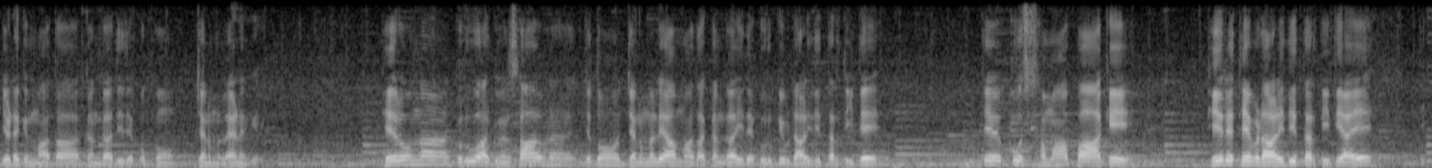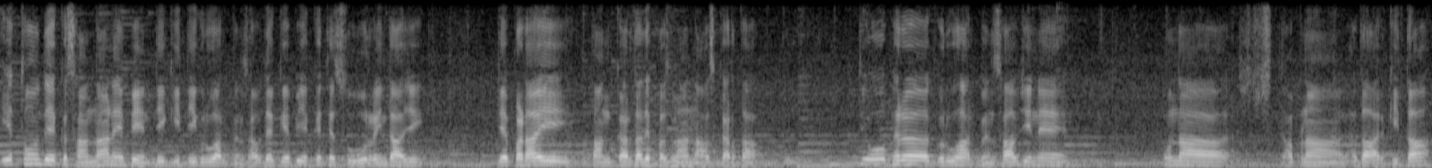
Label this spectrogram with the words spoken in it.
ਜਿਹੜਾ ਕਿ ਮਾਤਾ ਗੰਗਾ ਦੀ ਦੇ ਕੁੱਖੋਂ ਜਨਮ ਲੈਣਗੇ। ਫਿਰ ਉਹਨਾਂ ਗੁਰੂ ਹਰਗੋਬਿੰਦ ਸਾਹਿਬ ਨੇ ਜਦੋਂ ਜਨਮ ਲਿਆ ਮਾਤਾ ਗੰਗਾ ਜੀ ਦੇ ਗੁਰੂ ਕੀ ਵਡਾਲੀ ਦੀ ਧਰਤੀ ਤੇ ਤੇ ਕੁਝ ਸਮਾਂ ਪਾ ਕੇ ਫਿਰ ਇੱਥੇ ਵਡਾਲੀ ਦੀ ਧਰਤੀ ਤੇ ਆਏ। ਤੇ ਇੱਥੋਂ ਦੇ ਕਿਸਾਨਾਂ ਨੇ ਬੇਨਤੀ ਕੀਤੀ ਗੁਰੂ ਹਰਗੋਬਿੰਦ ਸਾਹਿਬ ਦੇ ਅੱਗੇ ਵੀ ਇੱਕ ਇੱਥੇ ਸੂਰ ਰਹਿੰਦਾ ਜੀ ਤੇ ਬੜਾ ਹੀ ਤੰਗ ਕਰਦਾ ਤੇ ਫਸਲਾਂ ਨਾਸ ਕਰਦਾ। ਤੇ ਉਹ ਫਿਰ ਗੁਰੂ ਹਰਗੋਬਿੰਦ ਸਾਹਿਬ ਜੀ ਨੇ ਉਹਨਾਂ ਆਪਣਾ ਆਧਾਰ ਕੀਤਾ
